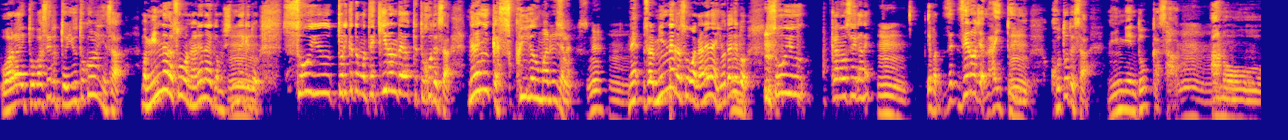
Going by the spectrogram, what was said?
笑い飛ばせるというところにさ、まあみんながそうはなれないかもしれないけど、うんそういう取り方もできるんだよってとこでさ、何か救いが生まれるじゃないそう。ですね。うん。。ね、それはみんながそうはなれないよ。だけど、そういう可能性がね、うん。やっぱゼゼロじゃないということでさ、人間どっかさ、うんあのー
